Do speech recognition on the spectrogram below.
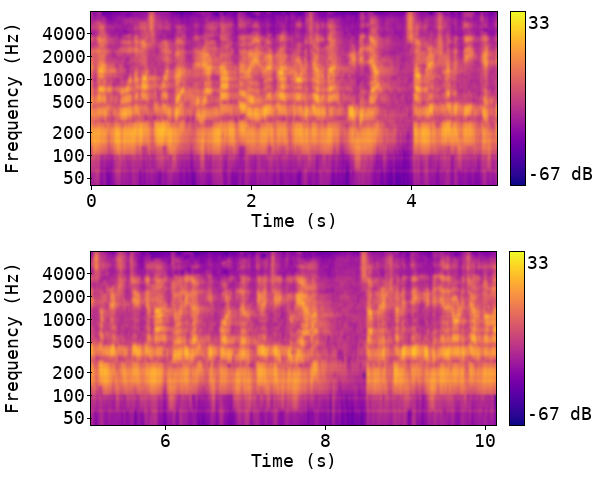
എന്നാൽ മൂന്ന് മാസം മുൻപ് രണ്ടാമത്തെ റെയിൽവേ ട്രാക്കിനോട് ചേർന്ന് ഇടിഞ്ഞ സംരക്ഷണ ഭിത്തി കെട്ടി സംരക്ഷിച്ചിരിക്കുന്ന ജോലികൾ ഇപ്പോൾ നിർത്തിവച്ചിരിക്കുകയാണ്. സംരക്ഷണ ഭിത്തി ഇടിഞ്ഞതിനോട് ചേർന്നുള്ള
